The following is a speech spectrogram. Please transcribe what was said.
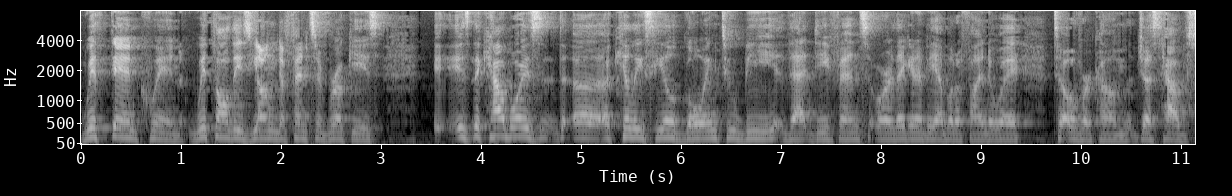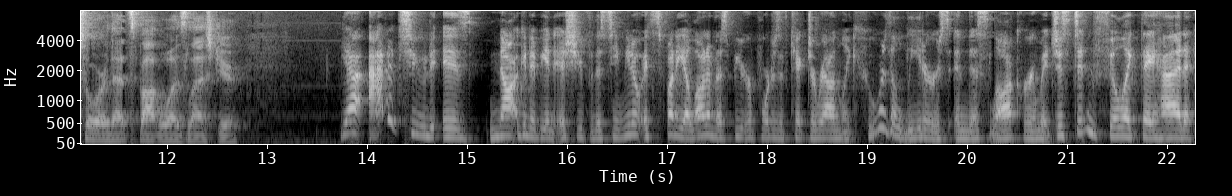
with Dan Quinn, with all these young defensive rookies, is the Cowboys' uh, Achilles heel going to be that defense, or are they going to be able to find a way to overcome just how sore that spot was last year? Yeah, attitude is not going to be an issue for this team. You know, it's funny. A lot of us beat reporters have kicked around like, who are the leaders in this locker room? It just didn't feel like they had,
